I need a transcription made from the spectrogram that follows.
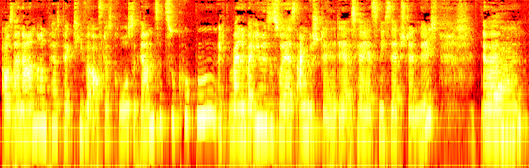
aus einer anderen Perspektive auf das große Ganze zu gucken. Ich meine, bei ihm ist es so, er ist angestellt, er ist ja jetzt nicht selbstständig. Ähm,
